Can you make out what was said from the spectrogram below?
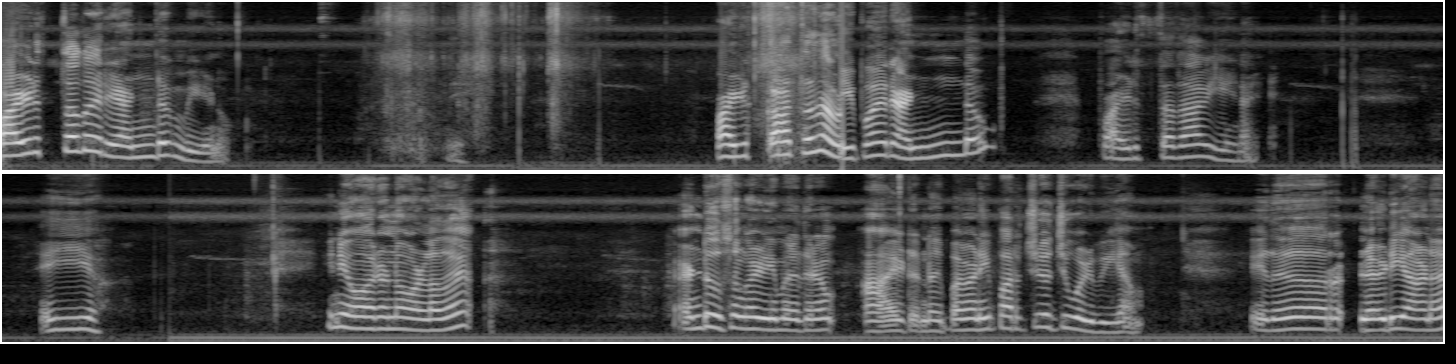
പഴുത്തത് രണ്ടും വീണു. പഴുക്കാത്തത് ഇപ്പോൾ രണ്ടും പഴുത്തതാ വീണേ. അയ്യോ. ഇനി ഒരെണ്ണം ഉള്ളത് രണ്ട് ദിവസം കഴിയുമ്പോഴത്തേനും ആയിട്ടുണ്ട്. ഇപ്പോൾ വേണമെങ്കിൽ പറിച്ച് വെച്ച് കൊഴിപ്പിക്കാം ഇത് റെഡിയാണ്.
